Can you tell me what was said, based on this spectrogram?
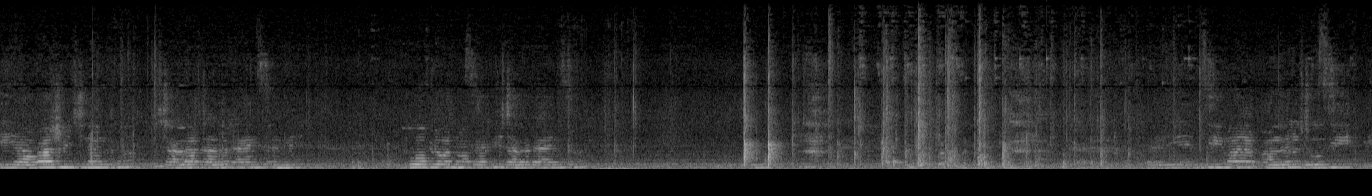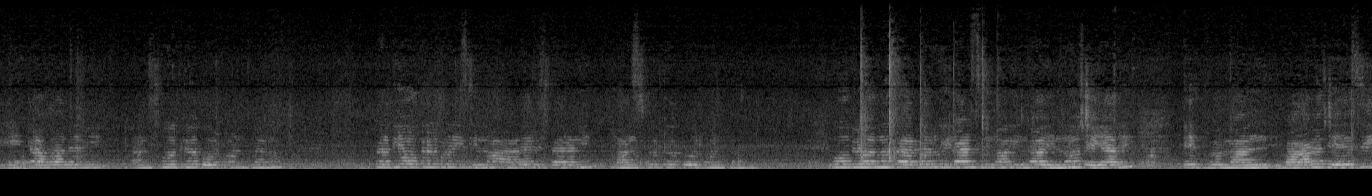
ఈ అవకాశం ఇచ్చినందుకు చాలా చాలా థ్యాంక్స్ అండి గోపి వర్మ సార్కి చాలా థ్యాంక్స్ ఈ సినిమా అందరూ చూసి కావాలని మనస్ఫూర్తిగా కోరుకుంటున్నాను. ప్రతి ఒక్కరు కూడా ఈ సినిమా ఆదరిస్తారని మనస్ఫూర్తిగా కోరుకుంటున్నాను. గోపివర్మ సార్ గారు ఇలాంటి సినిమాలు ఇంకా ఎన్నో చేయాలి. బాగా చేసి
